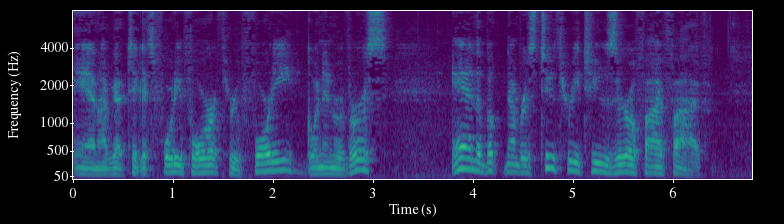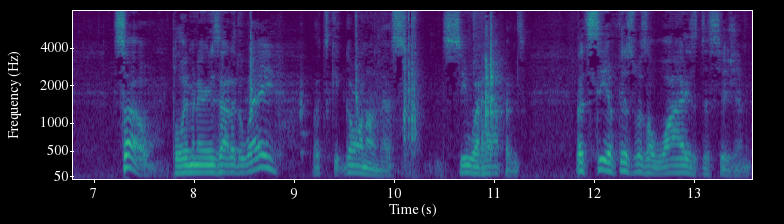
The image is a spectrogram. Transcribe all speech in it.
And I've got tickets 44 through 40 going in reverse. And the book number is 232055. So, preliminaries out of the way. Let's get going on this. See what happens. Let's see if this was a wise decision.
